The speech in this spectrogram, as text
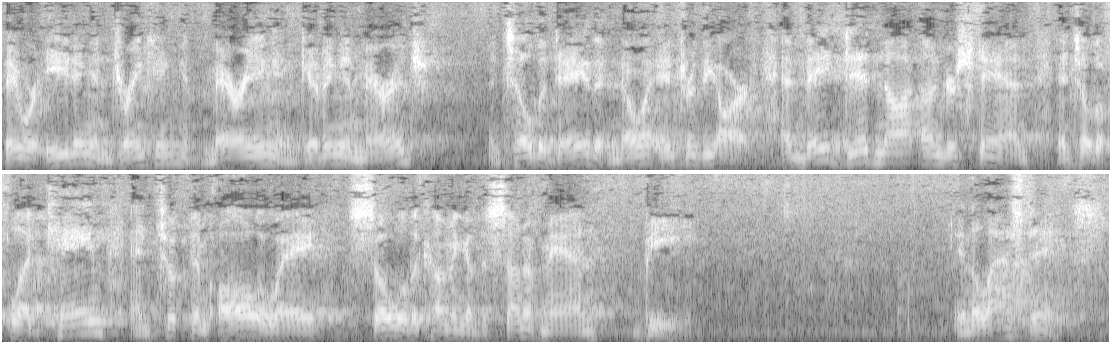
they were eating and drinking and marrying and giving in marriage until the day that Noah entered the ark. And they did not understand until the flood came and took them all away. So will the coming of the Son of Man be. In the last days.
